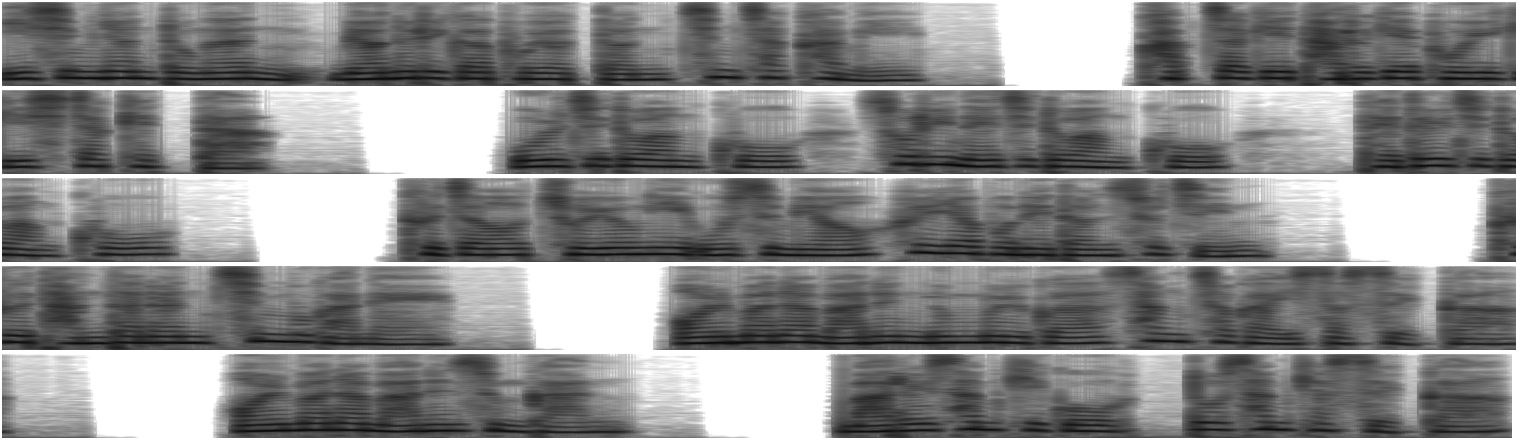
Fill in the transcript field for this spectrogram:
20년 동안 며느리가 보였던 침착함이 갑자기 다르게 보이기 시작했다. 울지도 않고 소리 내지도 않고 대들지도 않고 그저 조용히 웃으며 흘려보내던 수진. 그 단단한 침묵 안에 얼마나 많은 눈물과 상처가 있었을까. 얼마나 많은 순간 말을 삼키고 또 삼켰을까.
